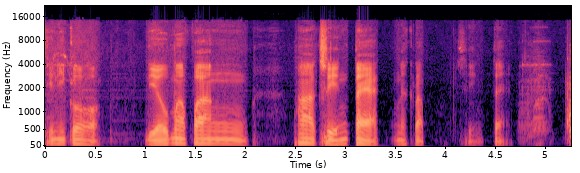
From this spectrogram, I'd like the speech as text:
ทีนี้ก็เดี๋ยวมาฟังภาคเสียงแตกนะครับ เสียงแตก ท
